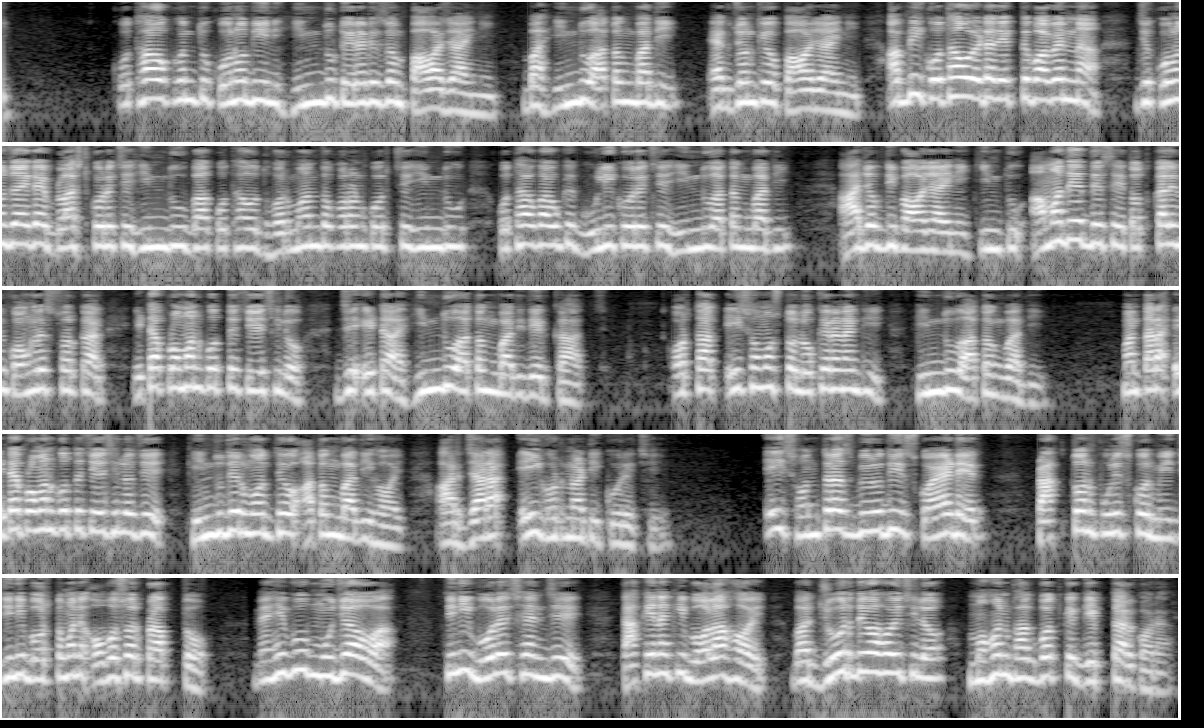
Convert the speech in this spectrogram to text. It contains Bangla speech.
কোথাও কিন্তু কোনোদিন হিন্দু টেরারিজম পাওয়া যায়নি বা হিন্দু আতঙ্কবাদী একজনকেও পাওয়া যায়নি। আপনি কোথাও এটা দেখতে পাবেন না যে কোনো জায়গায় ব্লাস্ট করেছে হিন্দু বা কোথাও ধর্মান্তকরণ করছে হিন্দু, কোথাও কাউকে গুলি করেছে হিন্দু আতঙ্কবাদী। আজ অবধি পাওয়া যায়নি। কিন্তু আমাদের দেশে তৎকালীন কংগ্রেস সরকার এটা প্রমাণ করতে চেয়েছিল যে এটা হিন্দু আতঙ্কবাদীদের কাজ। অর্থাৎ এই সমস্ত লোকেরা নাকি হিন্দু আতঙ্কবাদী। মানে তারা এটা প্রমাণ করতে চেয়েছিল যে হিন্দুদের মধ্যেও আতঙ্কবাদী হয় আর যারা এই ঘটনাটি করেছে। এই সন্ত্রাস বিরোধী স্কোয়াডের প্রাক্তন পুলিশ কর্মী যিনি বর্তমানে অবসরপ্রাপ্ত, মেহবুব মুজাওয়া, তিনি বলেছেন যে তাকে নাকি বলা হয় বা জোর দেওয়া হয়েছিল মোহন ভাগবতকে গ্রেপ্তার করার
